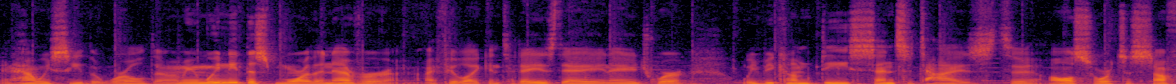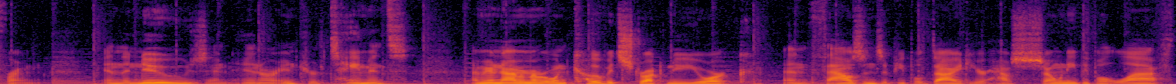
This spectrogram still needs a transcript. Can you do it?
in how we see the world. I mean, we need this more than ever, I feel like, in today's day and age where we become desensitized to all sorts of suffering in the news and in our entertainment. I mean, I remember when COVID struck New York and thousands of people died here, how so many people laughed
